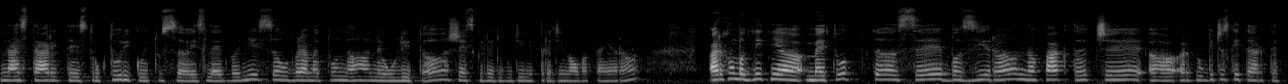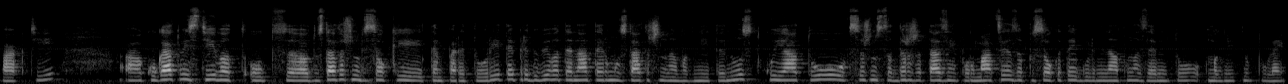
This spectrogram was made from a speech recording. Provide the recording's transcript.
най-старите структури, които са изследвани, са от времето на неолита, 6000 години преди новата ера. Археомагнитният метод се базира на факта, че археологическите артефакти, когато изтиват от достатъчно високи температури, те придобиват една термостатъчна магнитеност, която всъщност съдържа тази информация за посоката и големината на земното магнитно поле.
